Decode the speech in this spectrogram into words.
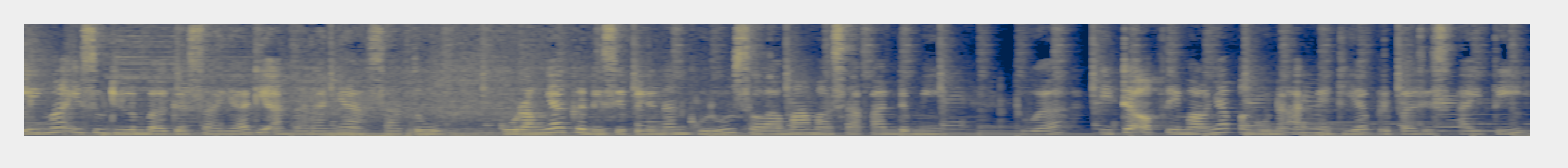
Lima isu di lembaga saya di antaranya satu, Kurangnya kedisiplinan guru selama masa pandemi 2. Tidak optimalnya penggunaan media berbasis IT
